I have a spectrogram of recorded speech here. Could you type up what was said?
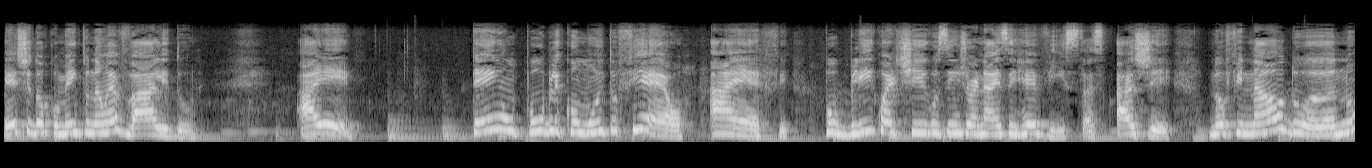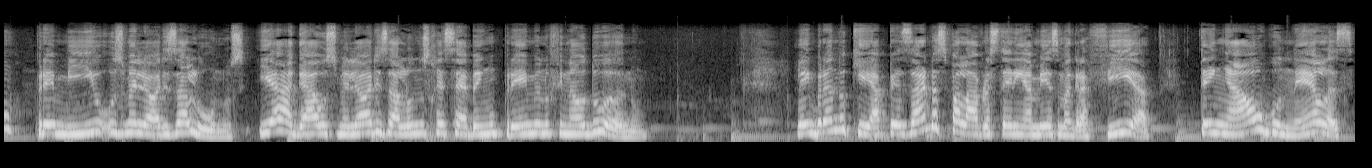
Este documento não é válido. A E tem um público muito fiel. A F publico artigos em jornais e revistas. AG, no final do ano, premio os melhores alunos. E a H, os melhores alunos recebem um prêmio no final do ano. Lembrando que, apesar das palavras terem a mesma grafia, tem algo nelas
